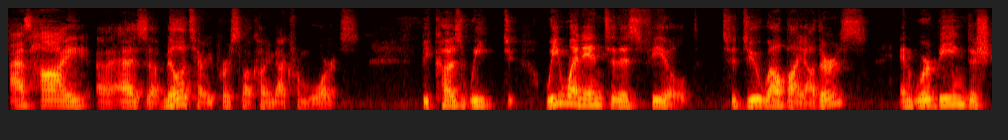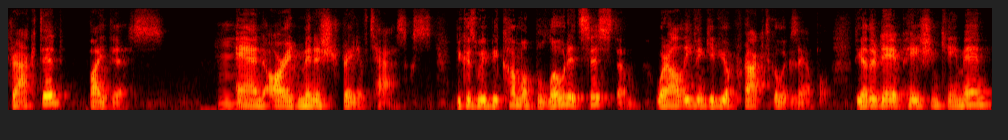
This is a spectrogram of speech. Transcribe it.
as high uh, as uh, military personnel coming back from wars, because we do, we went into this field to do well by others, and we're being distracted by this Mm. and our administrative tasks because we've become a bloated system where I'll even give you a practical example. The other day, a patient came in.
